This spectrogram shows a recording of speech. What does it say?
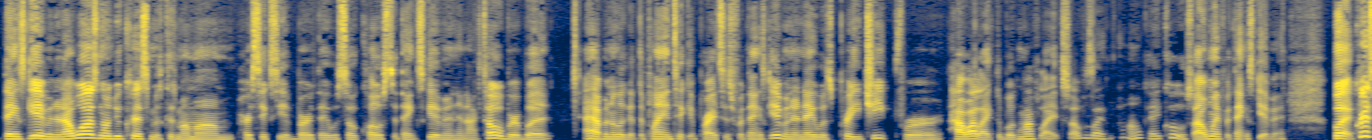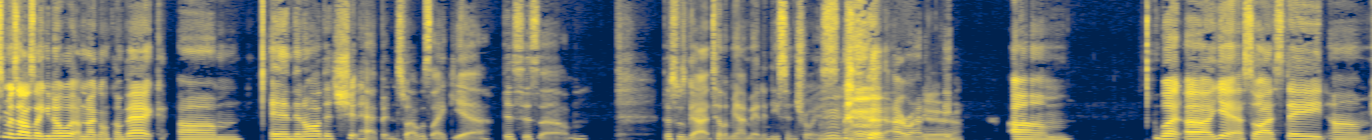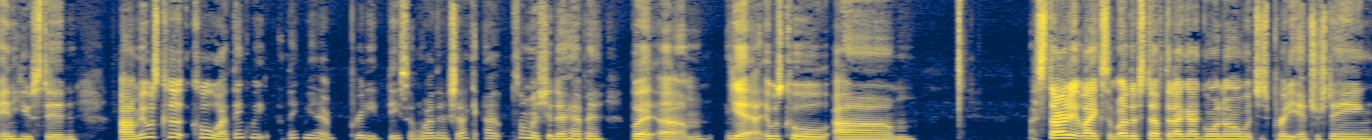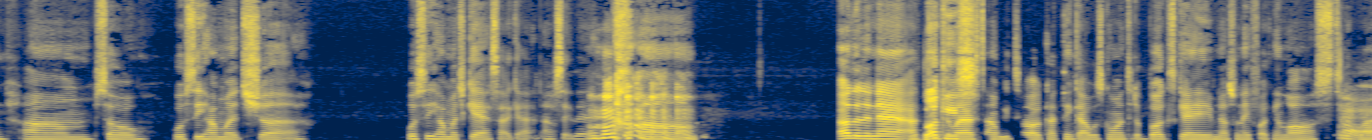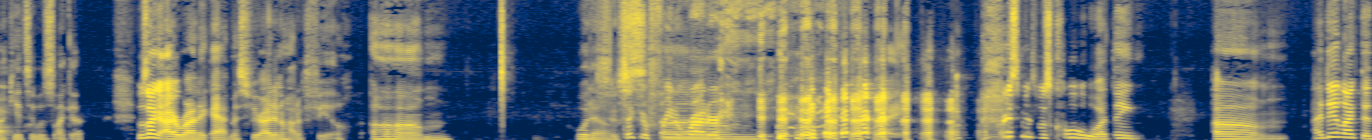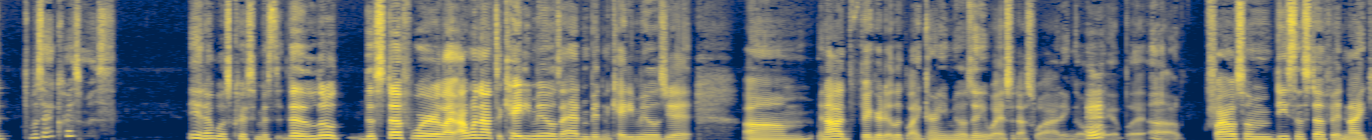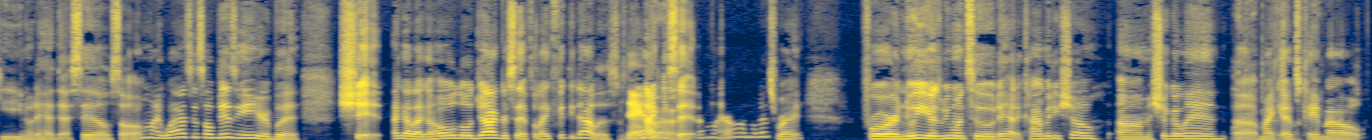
Thanksgiving. And I was gonna do Christmas because my mom, her 60th birthday was so close to Thanksgiving in October, but I happened to look at the plane ticket prices for Thanksgiving and they was pretty cheap for how I like to book my flights. So I was like, oh, okay, cool. So I went for Thanksgiving. But Christmas, I was like, you know what? I'm not gonna come back. Um, and then all that shit happened. So I was like, yeah, this is um this was God telling me I made a decent choice. Mhm. Ironically. Yeah. Um, but uh, yeah. So I stayed um in Houston. Um, it was co- cool. I think we, I think we had pretty decent weather. Should I, I so much shit that happened, but um, yeah, it was cool. Um, I started like some other stuff that I got going on, which is pretty interesting. Um, so we'll see how much uh, we'll see how much gas I got. I'll say that. um, other than that, I The think the last time we talked, I think I was going to the Bucks game. That's when they fucking lost to the. Rockets. It was like a, it was like an ironic atmosphere. I didn't know how to feel. Um, what else? It's like your freedom rider. Um, Christmas was cool. I think um I did like the was that Christmas? Yeah, that was Christmas. The little the stuff where like I went out to Katy Mills. I hadn't been to Katy Mills yet. Um and I figured it looked like Gurnee Mills anyway, so that's why I didn't go Mm. there. But uh found some decent stuff at Nike. You know, they had that sale. So I'm like, why is it so busy in here? But shit, I got like a whole little jogger set for like fifty dollars. Nike set. I'm like, oh no, that's right. For New Year's, we went to they had a comedy show um in Sugarland. Oh, Uh, Mike Epps came out.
